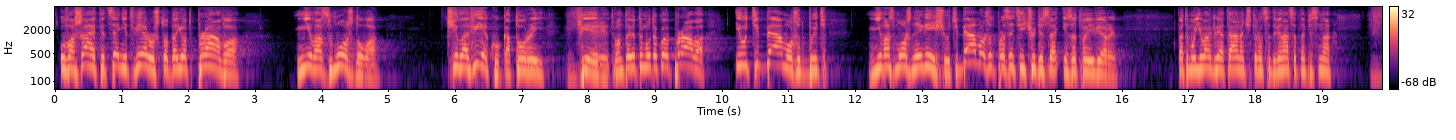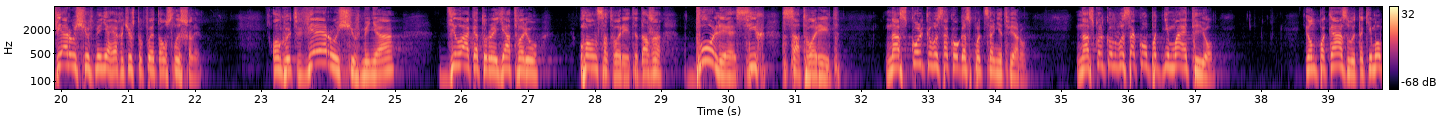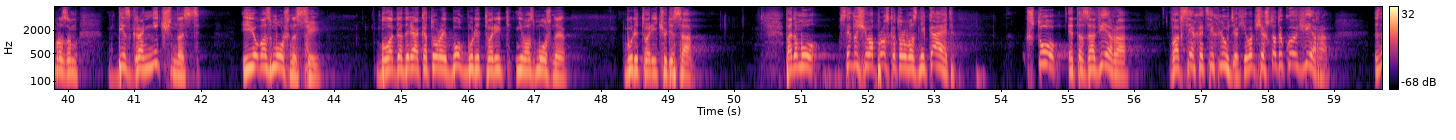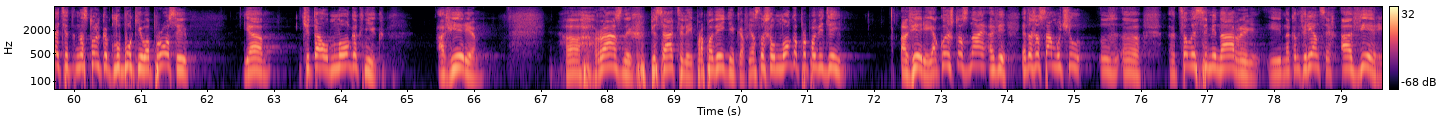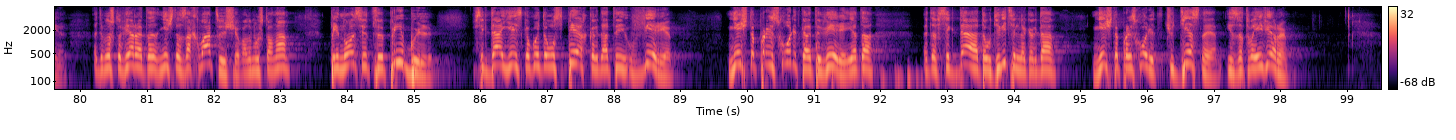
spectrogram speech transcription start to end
уважает и ценит веру, что дает право невозможного человеку, который верит. Он дает ему такое право. И у тебя может быть невозможные вещи. У тебя может произойти чудеса из-за твоей веры. Поэтому Евангелие от Иоанна 14:12 написано, верующий в меня, я хочу, чтобы вы это услышали. Он говорит, верующий в меня, дела, которые я творю, он сотворит. И даже более сих сотворит. Насколько высоко Господь ценит веру. Насколько Он высоко поднимает ее. И Он показывает таким образом безграничность ее возможностей, благодаря которой Бог будет творить невозможное, будет творить чудеса. Поэтому следующий вопрос, который возникает, что это за вера во всех этих людях? И вообще, что такое вера? Вы знаете, это настолько глубокие вопросы. Я читал много книг о вере, разных писателей, проповедников. Я слышал много проповедей о вере. Я кое-что знаю о вере. Я даже сам учил э, э, целые семинары и на конференциях о вере. Потому что вера – это нечто захватывающее, потому что она приносит прибыль. Всегда есть какой-то успех, когда ты в вере. Нечто происходит, когда ты в вере. И это, это всегда, это удивительно, когда нечто происходит чудесное из-за твоей веры.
